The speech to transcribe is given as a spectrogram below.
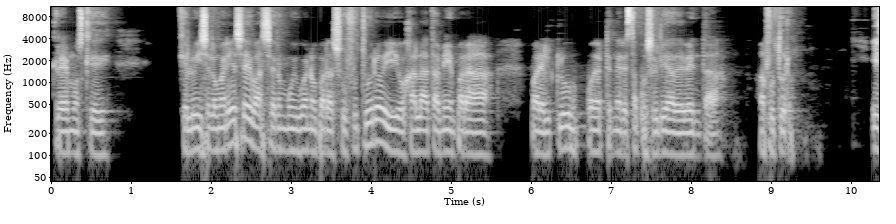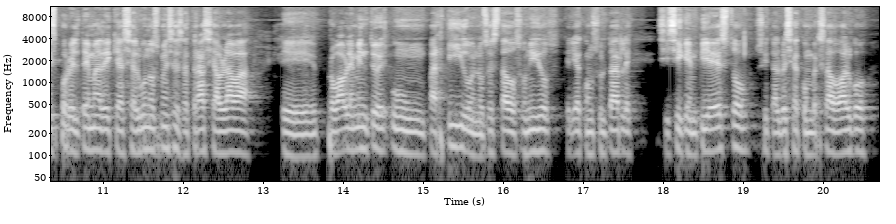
creemos que, que Luis se lo merece, va a ser muy bueno para su futuro y ojalá también para, para el club poder tener esta posibilidad de venta a futuro. es por el tema de que hace algunos meses atrás se hablaba eh, probablemente un partido en los Estados Unidos. Quería consultarle si sigue en pie esto, si tal vez se ha conversado algo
